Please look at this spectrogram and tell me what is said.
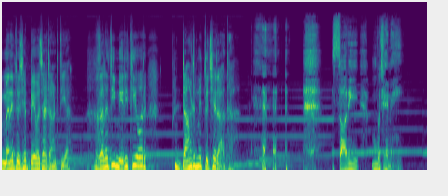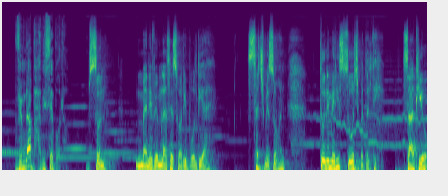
मैंने तुझे बेवजह डांट दिया। गलती मेरी थी और डांट में तुझे रहा था। सॉरी मुझे नहीं। विमला भाभी से बोलो। सुन मैंने विमला से सॉरी बोल दिया है। सच में सोहन तूने मेरी सोच बदल दी। साथियों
